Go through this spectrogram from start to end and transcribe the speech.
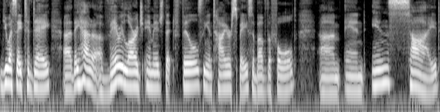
USA Today, uh, they had a, a, very large image that fills the entire space above the fold. Um, and inside,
